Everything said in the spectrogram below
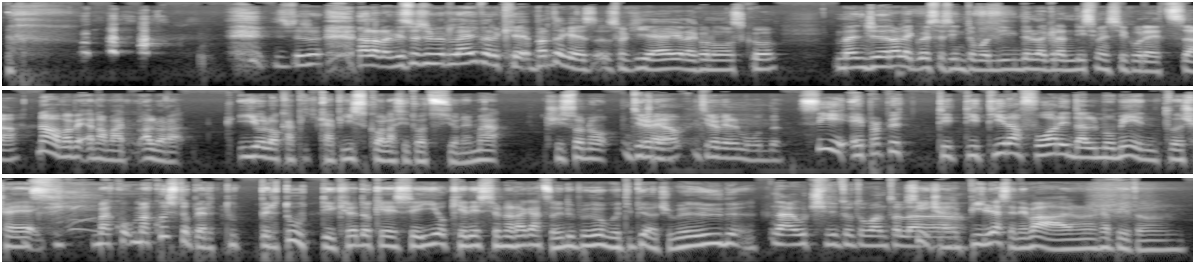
dispiace- Allora, mi spiace per lei perché, a parte che so so chi è, la conosco, ma in generale questo è sintomo di, di una grandissima insicurezza. No, vabbè, no, ma allora io lo capi- capisco la situazione, ma ci sono Ti cioè, rovina, rovina il mood. Sì, è proprio ti, ti tira fuori dal momento. Cioè, Sì. ma, ma questo per, tu- per tutti. Credo che se io chiedessi a una ragazza, "Eh, ma ti piace? Sì, Dai, uccidi tutto quanto la... cioè, piglia se ne va, non ho capito.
